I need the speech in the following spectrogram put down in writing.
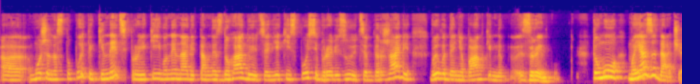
е, може наступити кінець, про який вони навіть там не здогадуються, в який спосіб реалізується в державі виведення банків з ринку. Тому моя задача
